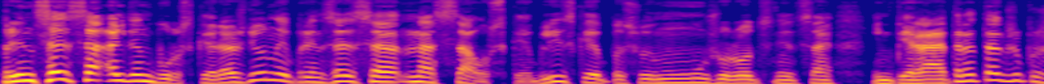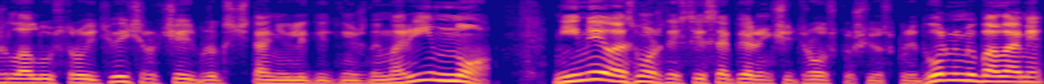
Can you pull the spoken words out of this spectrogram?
Принцесса Альденбургская, рожденная принцесса Нассауская, близкая по своему мужу родственница императора, также пожелала устроить вечер в честь бракосочетания Великой княжны Марии, но, не имея возможности соперничать роскошью с придворными балами,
